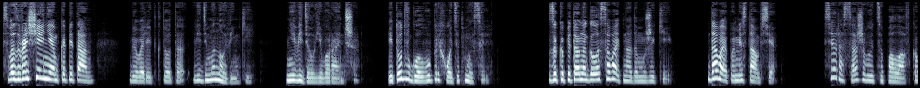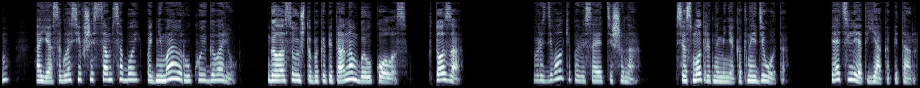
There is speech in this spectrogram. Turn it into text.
«С возвращением, капитан!» — говорит кто-то, видимо, новенький. Не видел его раньше. И тут в голову приходит мысль. «За капитана голосовать надо, мужики. Давай по местам все». Все рассаживаются по лавкам, а я, согласившись сам собой, поднимаю руку и говорю. «Голосую, чтобы капитаном был Колос. Кто за?» В раздевалке повисает тишина. Все смотрят на меня, как на идиота. Пять лет я капитан,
